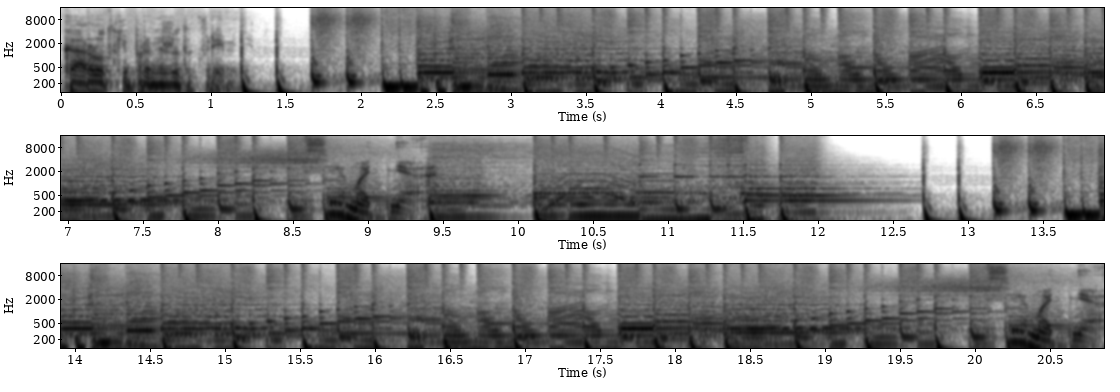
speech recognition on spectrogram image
короткий промежуток времени. Тема дня. Тема дня.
